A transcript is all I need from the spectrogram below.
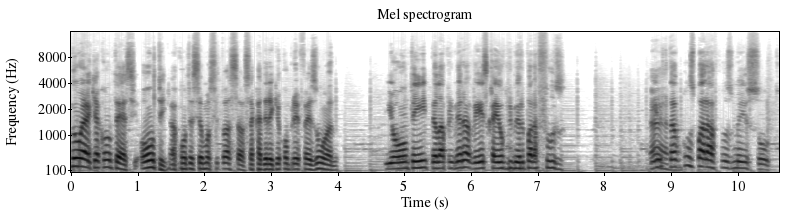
Não é o que acontece. Ontem aconteceu uma situação. Essa cadeira aqui eu comprei faz um ano. E ontem, pela primeira vez, caiu o primeiro parafuso. E Ah. ele tava com os parafusos meio soltos.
